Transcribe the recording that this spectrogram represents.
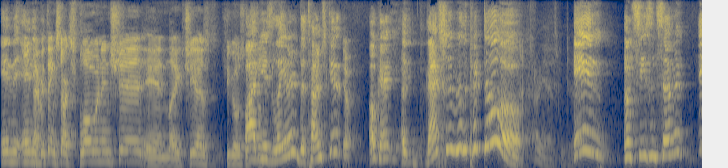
And and Everything starts flowing and shit, and like she has, she goes five from- years later, the time skip. Yep. Okay, uh, that shit really picked up. Oh yeah, it's been doing. And on season seven, they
